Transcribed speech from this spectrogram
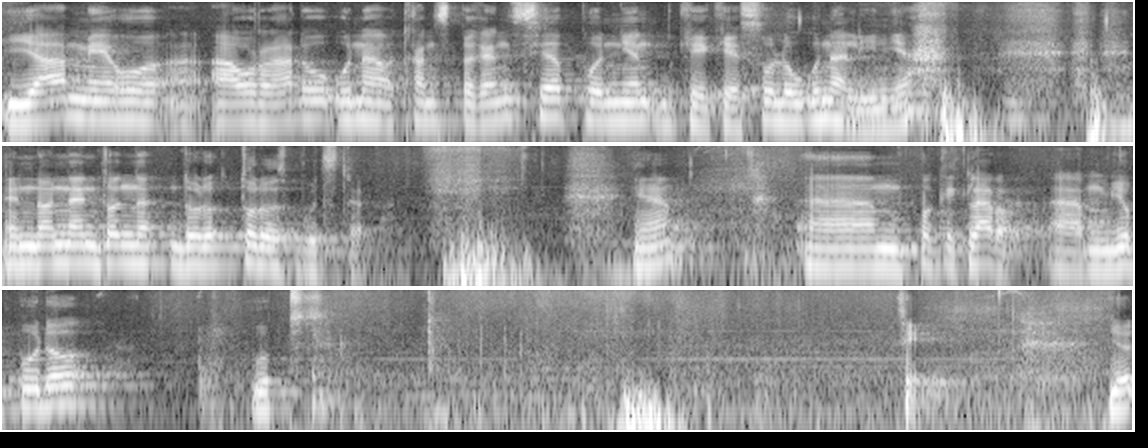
Ya me he ahorrado una transparencia poniendo, que, que solo una línea, en donde, en donde todo es bootstrap. ¿Ya? Um, porque claro, um, yo puedo... Ups. Sí. Yo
